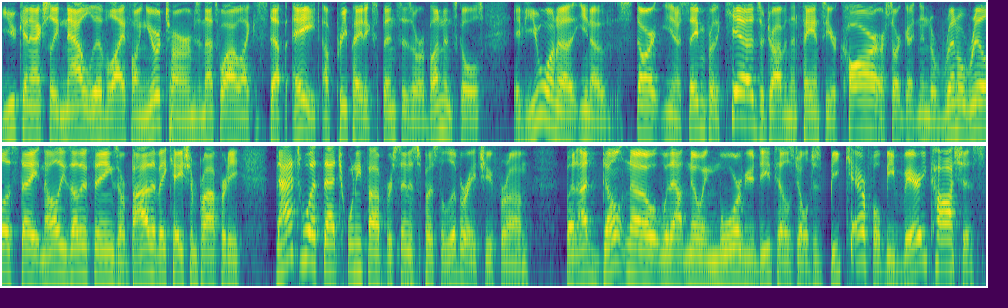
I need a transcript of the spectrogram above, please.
you can actually now live life on your terms and that's why I like step 8 of prepaid expenses or abundance goals. If you want to you know start you know saving for the kids or driving the fancier car or start getting into rental real estate and all these other things or buy the vacation property that's what that 25% is supposed to liberate you from but I don't know without knowing more of your details, Joel. Just be careful, be very cautious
